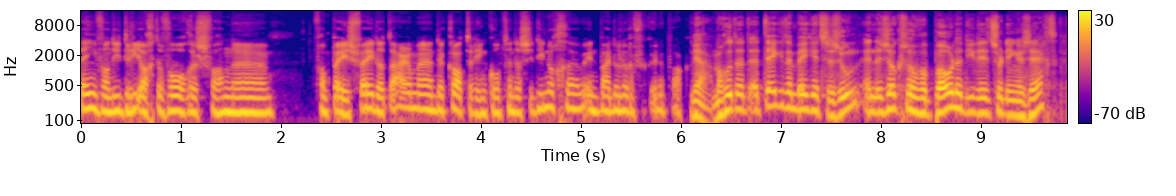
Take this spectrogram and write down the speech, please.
een van die drie achtervolgers van, uh, van PSV, dat daar uh, de klad erin komt en dat ze die nog in, bij de Lurven kunnen pakken. Ja, maar goed, het, het, tekent een beetje het seizoen. En er is ook zo van Polen die dit soort dingen zegt.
